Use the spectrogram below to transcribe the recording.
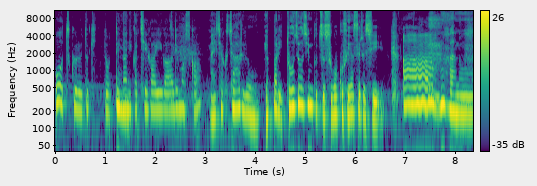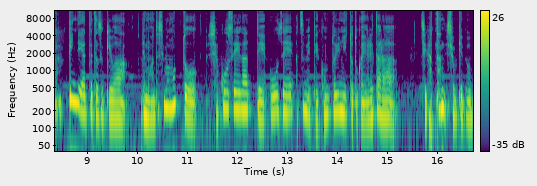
を作る時とって何か違いがありますか、めちゃくちゃあるよ。やっぱり登場人物すごく増やせるし。あ あのピンでやってた時はでも私ももっと社交性があって大勢集めてコントユニットとかやれたら違ったんでしょうけど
